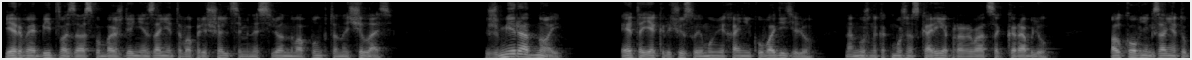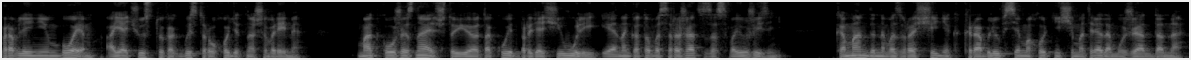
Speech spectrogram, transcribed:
Первая битва за освобождение занятого пришельцами населенного пункта началась. «Жми, родной!» Это я кричу своему механику-водителю. Нам нужно как можно скорее прорваться к кораблю. Полковник занят управлением боем, а я чувствую, как быстро уходит наше время. Матка уже знает, что ее атакует бродячий улей, и она готова сражаться за свою жизнь. Команда на возвращение к кораблю всем охотничьим отрядам уже отдана.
